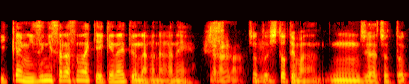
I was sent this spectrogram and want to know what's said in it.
一回水にさらさなきゃいけないっていうのはなかなかね、なかなか。ちょっと一手間なんうん、じゃあちょっと、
